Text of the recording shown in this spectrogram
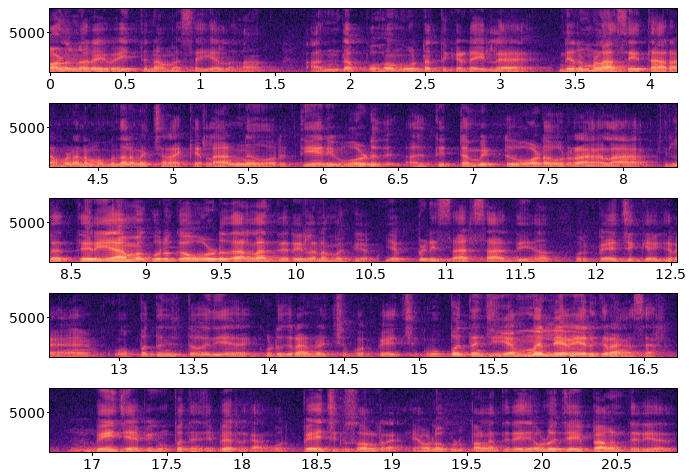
ஆளுநரை வைத்து நாம செய்யலாம். அந்த புகை மூட்டத்துக்கு இடையில நிர்மலா நிர்மலா சீதாராமனை நம்ம முதலமைச்சராக்கிடலான்னு ஒரு தியரி ஓடுது. அது திட்டமிட்டு ஓட விடுறாங்களா? இல்ல தெரியாம குறுக்க ஓடுதாலாம் தெரியல நமக்கு. எப்படி சார் சாத்தியம்? ஒரு பேச்சு கேட்குறேன் முப்பத்தஞ்சு தொகுதியை கொடுக்குறான்னு வச்சு ஒரு பேச்சு. முப்பத்தஞ்சு எம்எல்ஏவே இருக்கிறாங்க சார். பிஜேபிக்கு முப்பத்தஞ்சு பேர் இருக்காங்க. ஒரு பேச்சுக்கு சொல்றேன். எவ்வளவு கொடுப்பாங்கன்னு தெரியாது எவ்வளவு ஜெயிப்பாங்கன்னு தெரியாது.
